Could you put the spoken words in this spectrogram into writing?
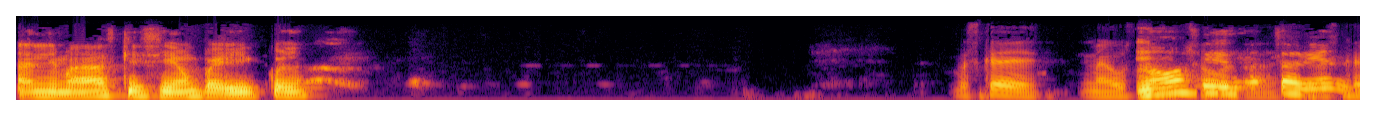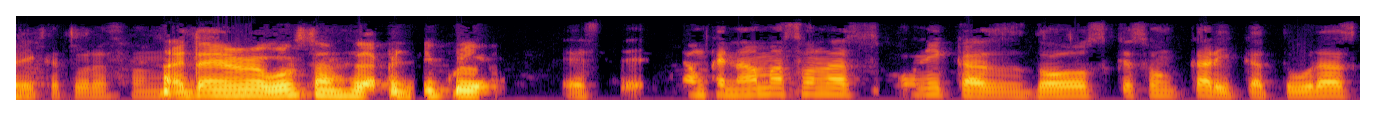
animadas que hicieron película Es que me gustan No, mucho sí, las, está las bien. caricaturas. Son, a mí también me gusta la película este, aunque nada más son las únicas dos que son caricaturas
